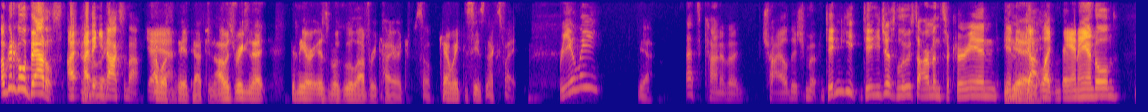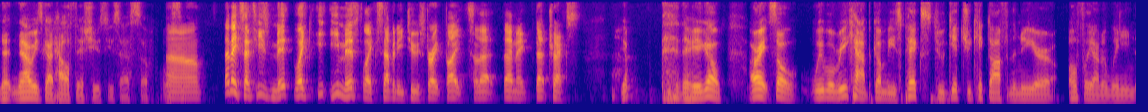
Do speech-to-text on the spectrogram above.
I'm going to go with Battles. I, I think right. he knocks him out. Yeah, I wasn't paying attention. I was reading that Damir Ismagulov retired. So can't wait to see his next fight. Really? Yeah. That's kind of a childish move. Didn't he? Did he just lose to Arman Tsarukyan and got like manhandled? Now he's got health issues. He says so. We'll uh, that makes sense. He's missed like he, he missed like 72 straight fights. So that that make that tracks. Yep. there you go. All right. So we will recap Gumby's picks to get you kicked off in the new year, hopefully on a winning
